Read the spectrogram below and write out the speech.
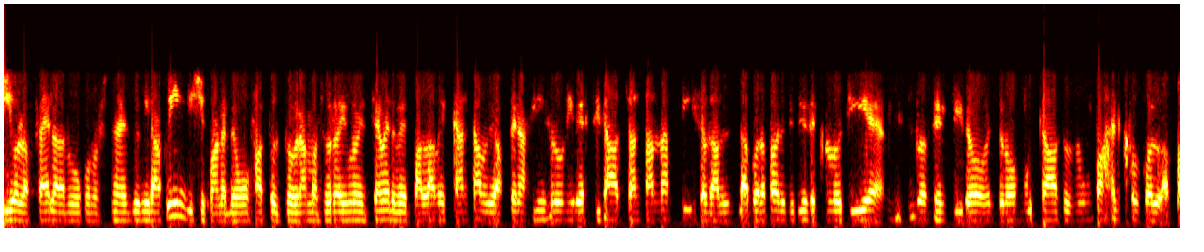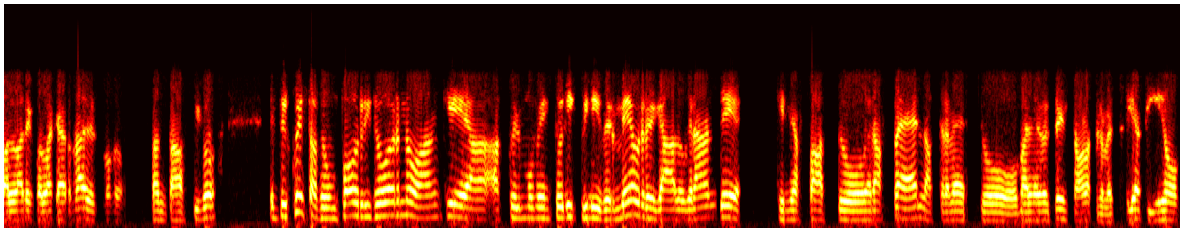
io Raffaella l'avevo conosciuta nel 2015 quando abbiamo fatto il programma su Rai 1 insieme dove ballavo e cantavo, avevo appena finito l'università a Sant'Anna a Pisa dal laboratorio di biotecnologie, mi sono sentito, mi sono buttato su un palco con, a ballare con la Carnale, è stato fantastico. E per cui è stato un po' un ritorno anche a, a quel momento lì, quindi per me è un regalo grande che mi ha fatto Raffaella attraverso Valerio Zentolo, attraverso Iapino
